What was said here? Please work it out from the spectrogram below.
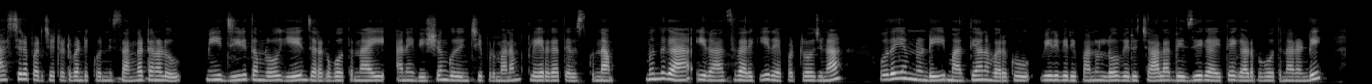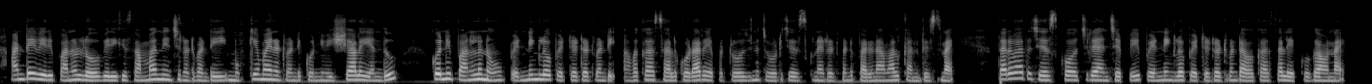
ఆశ్చర్యపరిచేటటువంటి కొన్ని సంఘటనలు మీ జీవితంలో ఏం జరగబోతున్నాయి? అనే విషయం గురించి ఇప్పుడు మనం క్లియర్గా తెలుసుకుందాం. ముందుగా ఈ రాశి వారికి రేపటి రోజున ఉదయం నుండి మధ్యాహ్నం వరకు వీరి వీరి పనుల్లో వీరు చాలా బిజీగా అయితే గడపబోతున్నారండి. అంటే వీరి పనుల్లో వీరికి సంబంధించినటువంటి ముఖ్యమైనటువంటి కొన్ని విషయాల ఎందు కొన్ని పనులను పెండింగ్లో పెట్టేటటువంటి అవకాశాలు కూడా రేపటి రోజున చోటు చేసుకునేటటువంటి పరిణామాలు కనిపిస్తున్నాయి. తర్వాత చేసుకోవచ్చులే అని చెప్పి పెండింగ్లో పెట్టేటటువంటి అవకాశాలు ఎక్కువగా ఉన్నాయి.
